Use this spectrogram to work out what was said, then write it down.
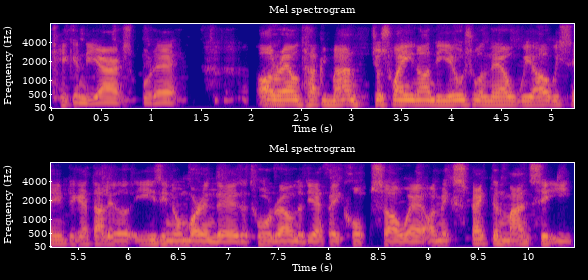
kick in the arse, but uh, all around happy man. Just waiting on the usual now. We always seem to get that little easy number in the, the third round of the FA Cup. So uh, I'm expecting Man City,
